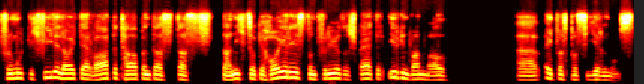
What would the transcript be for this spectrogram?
vermutlich viele Leute erwartet haben, dass das da nicht so geheuer ist und früher oder später irgendwann mal äh, etwas passieren muss.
